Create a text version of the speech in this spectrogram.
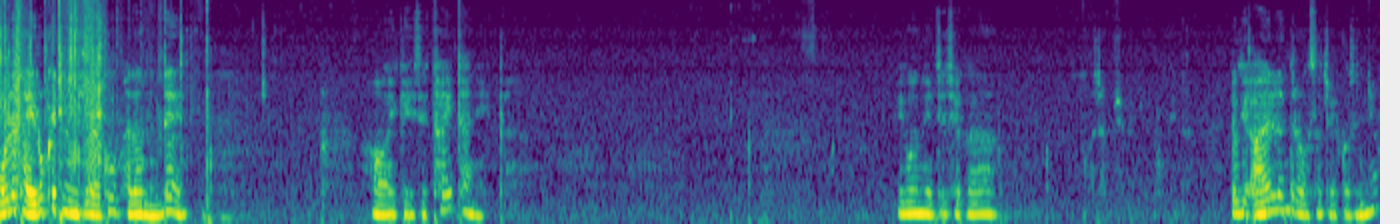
원래 다 이렇게 되는 줄 알고 받았는데 어 이게 이제 타이타닉. 이거는 이제 제가 어, 여기 아일랜드라고 써져 있거든요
